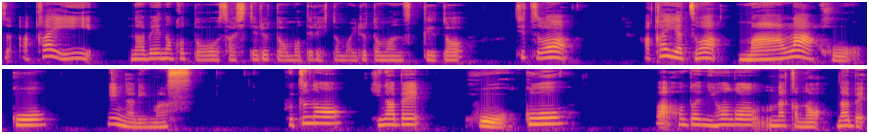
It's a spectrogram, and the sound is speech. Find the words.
ず赤い鍋のことを指してると思ってる人もいると思うんですけど、実は赤いやつは麻辣火锅になります。普通の火鍋、火锅は本当に日本語の中の鍋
